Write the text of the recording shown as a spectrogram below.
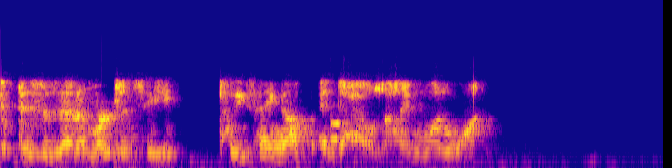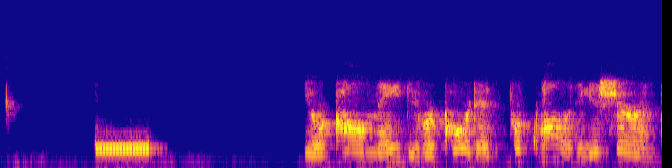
If this is an emergency, please hang up and dial 911. Your call may be recorded for quality assurance.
